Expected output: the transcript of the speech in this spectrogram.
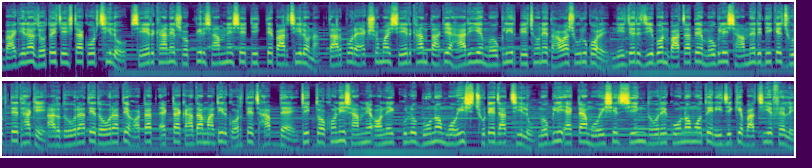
বাগিরা যতই চেষ্টা করছিল। শের খানের শক্তির সামনে সে টিকতে পারছিল না। তারপর একসময় শের খান তাকে হারিয়ে মোগলির পেছনে ধাওয়া শুরু করে। নিজের জীবন বাঁচাতে মোগলি সামনের দিকে ছুটতে থাকে আর দৌড়াতে দৌড়াতে হঠাৎ একটা কাদা মাটির গর্তে ঝাঁপ দেয়। ঠিক তখনই সামনে অনেকগুলো বুনো মহিষ ছুটে যাচ্ছিল। মোগলি একটা মহিষের শিং ধরে কোনো মতে নিজেকে বাঁচিয়ে ফেলে।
